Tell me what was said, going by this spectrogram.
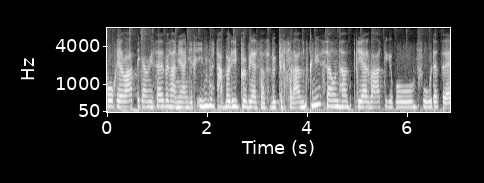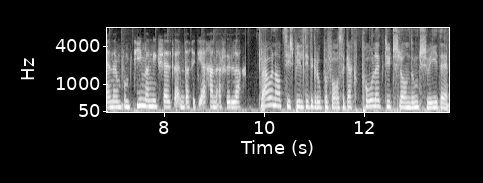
Hohe Erwartungen an mich selber habe ich eigentlich immer, aber ich probiere es also wirklich vor allem zu geniessen und halt die Erwartungen, die von den Trainer und vom Team an mich gestellt werden, dass ich die auch erfüllen kann. Die Frauennazi spielt in der Gruppenphase gegen Polen, Deutschland und Schweden.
